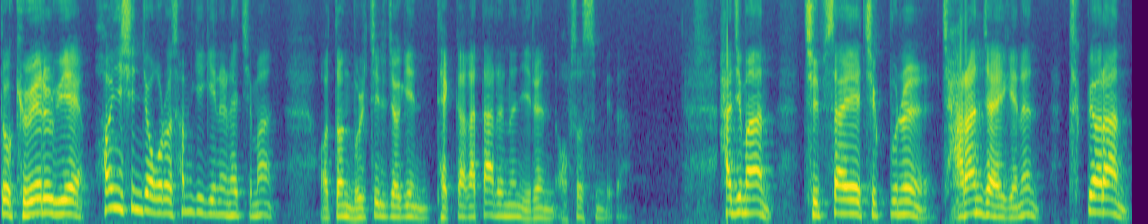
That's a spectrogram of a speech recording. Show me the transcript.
또 교회를 위해 헌신적으로 섬기기는 했지만 어떤 물질적인 대가가 따르는 일은 없었습니다. 하지만 집사의 직분을 잘한 자에게는 특별한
